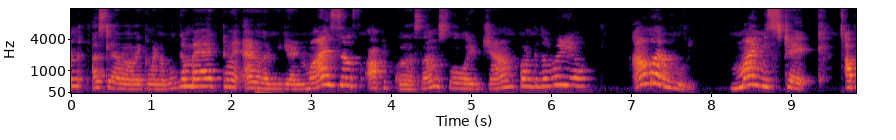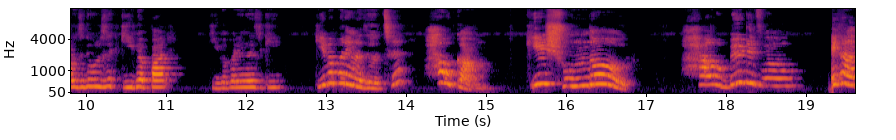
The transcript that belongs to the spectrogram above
everyone, Assalamu alaikum and welcome back to my another video and myself Afif Al-Assam. So let's jump onto the video. আমার ভুল মাই মিস্টেক আপনারা যদি বলি কি ব্যাপার? কি ব্যাপার ইংরেজি কি? কি ব্যাপার ইংরেজি হচ্ছে? হাউ কাম কি সুন্দর! হাউ বিউটিফুল এখানে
